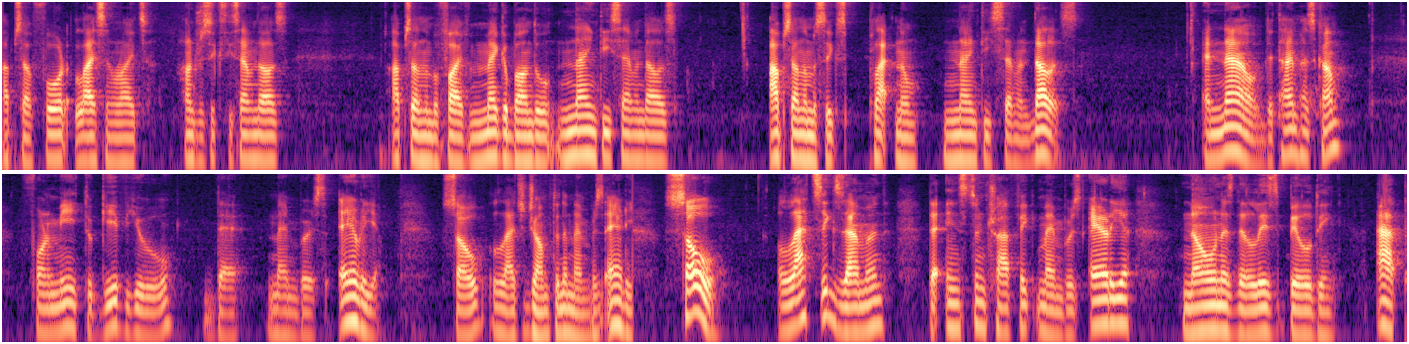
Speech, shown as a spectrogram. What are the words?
Upsell four, license rights, $167. Upsell number five, Mega Bundle, $97. Upsell number six, Platinum, $97. And now the time has come for me to give you the members area. So let's jump to the members area. So let's examine the instant traffic members area known as the list building app.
